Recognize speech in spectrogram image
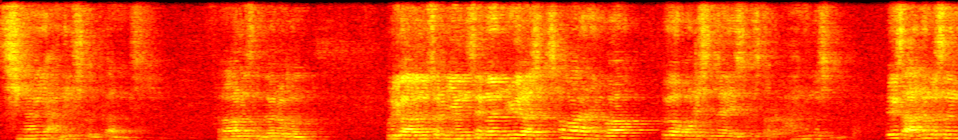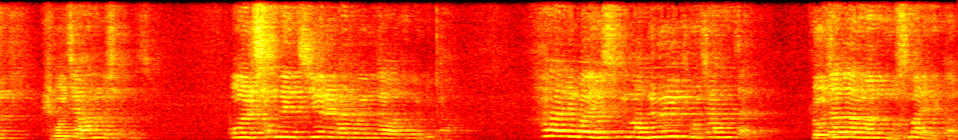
신앙이 아닐 수도 있다는 것이죠. 사랑하는 성도 여러분, 우리가 아는 것처럼 영생은 유일하신 참 하나님과 그가 보내신 자 예수 그리스도를 아는 것입니다. 여기서 아는 것은 교제하는 것이라는 거죠. 오늘 참된 지혜를 가지고 있는 자가 누구입니까? 하나님과 예수님과 늘 교제하는 자입니다. 교제한다는 말은 무슨 말입니까?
